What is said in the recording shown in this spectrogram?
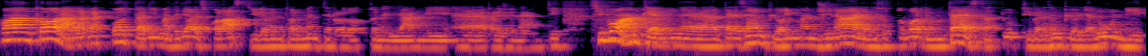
o ancora la raccolta di materiale scolastico eventualmente prodotto negli anni eh, precedenti. Si può anche eh, per esempio immaginare di sottoporre un test a tutti per esempio gli alunni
